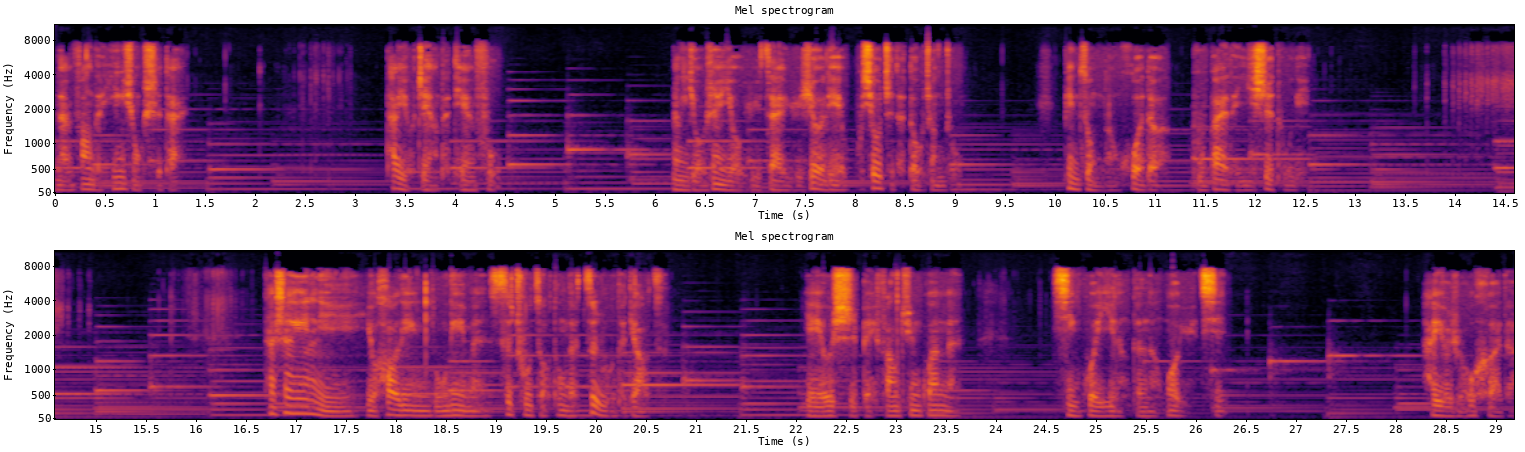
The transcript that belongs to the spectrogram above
南方的英雄时代。他有这样的天赋，能游刃有余在与热烈无休止的斗争中。并总能获得不败的一世独立。他声音里有号令奴隶们四处走动的自如的调子，也有使北方军官们心灰意冷的冷漠语气，还有柔和的、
